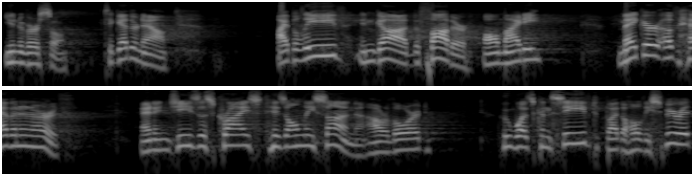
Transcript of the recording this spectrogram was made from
universal. Together now. I believe in God, the Father Almighty, maker of heaven and earth and in Jesus Christ, his only Son, our Lord, who was conceived by the Holy Spirit,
